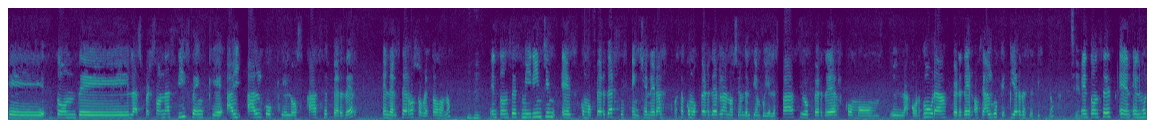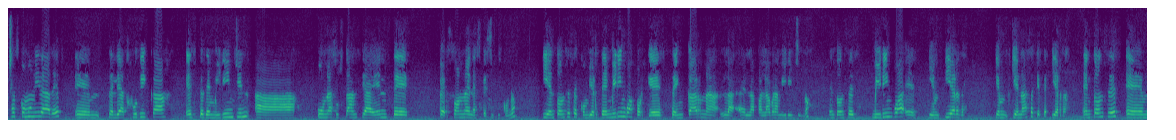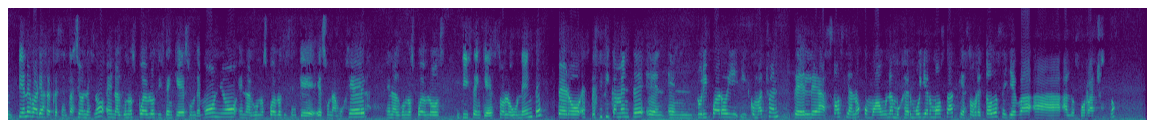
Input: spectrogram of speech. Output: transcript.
eh, donde las personas dicen que hay algo que los hace perder, en el cerro sobre todo, ¿no? Entonces, Mirinjin es como perderse en general, o sea, como perder la noción del tiempo y el espacio, perder como la cordura, perder, o sea, algo que pierdes de ti, ¿no? Entonces, en, en muchas comunidades Em, se le adjudica este de miringin a una sustancia, ente, persona en específico, ¿no? Y entonces se convierte en miringua porque se encarna la, la palabra miringin, ¿no? Entonces, miringua es quien pierde, quien, quien hace que te pierdas. Entonces, eh, tiene varias representaciones, ¿no? En algunos pueblos dicen que es un demonio, en algunos pueblos dicen que es una mujer, en algunos pueblos dicen que es solo un ente, pero específicamente en, en Turicuaro y, y se le asocia ¿no? como a una mujer muy hermosa que sobre todo se lleva a los borrachos, ¿no?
